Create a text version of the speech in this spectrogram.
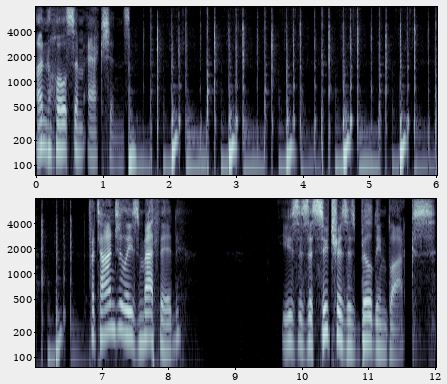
unwholesome actions. Patanjali's method uses the sutras as building blocks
